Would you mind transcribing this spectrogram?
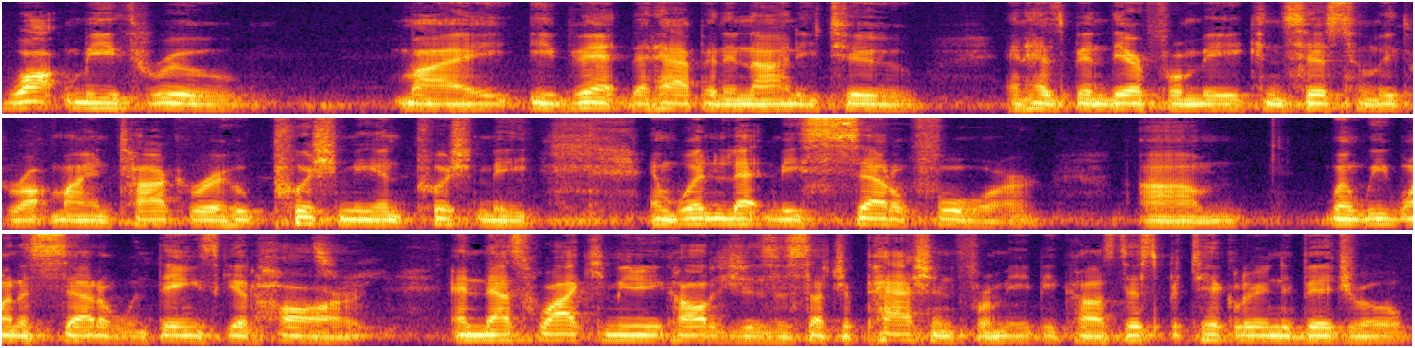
walked me through my event that happened in 92 and has been there for me consistently throughout my entire career, who pushed me and pushed me and wouldn't let me settle for um, when we want to settle, when things get hard. And that's why community colleges is such a passion for me because this particular individual,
